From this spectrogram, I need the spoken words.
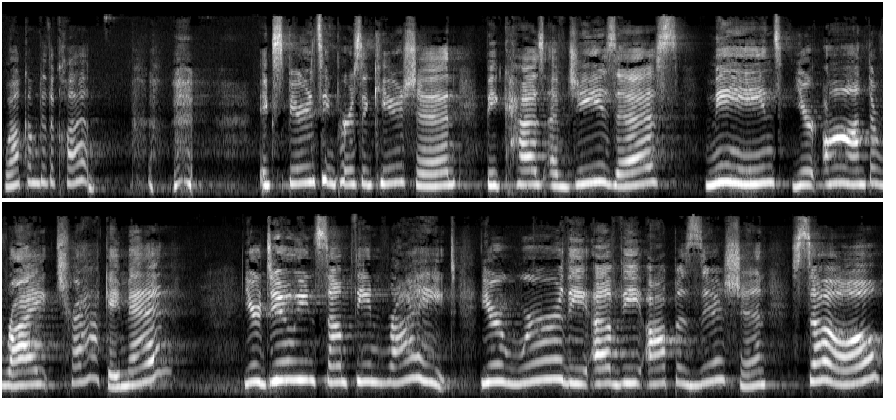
Welcome to the club. experiencing persecution because of Jesus means you're on the right track. Amen? You're doing something right. You're worthy of the opposition. So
